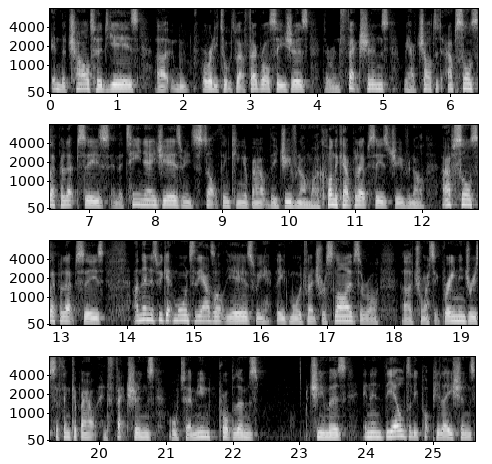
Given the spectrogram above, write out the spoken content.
in the childhood years, uh, we've already talked about febrile seizures, there are infections, we have childhood absence epilepsies. In the teenage years, we need to start thinking about the juvenile myoclonic epilepsies, juvenile absence epilepsies. And then as we get more into the adult years, we lead more adventurous lives. There are uh, traumatic brain injuries to think about, infections, autoimmune problems tumours. And in the elderly populations,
